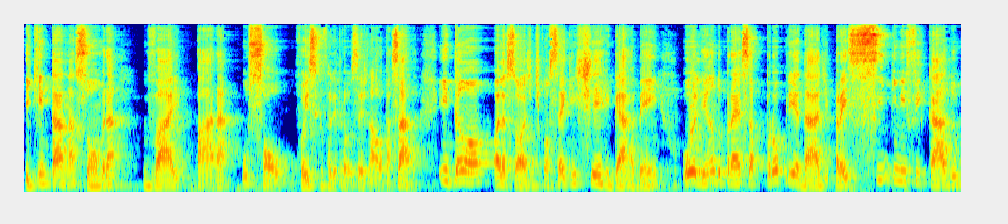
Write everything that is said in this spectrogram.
e quem está na sombra vai para o Sol. Foi isso que eu falei para vocês na aula passada? Então, ó, olha só, a gente consegue enxergar bem olhando para essa propriedade, para esse significado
